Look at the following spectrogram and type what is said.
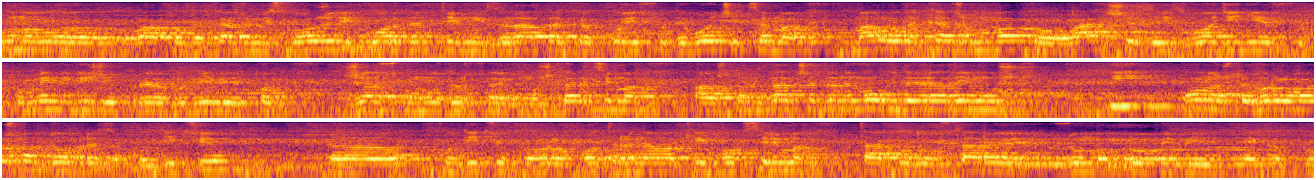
puno ovako da kažem i složenih koordinativnih zadataka koji su devojčicama malo da kažem ovako lakše za izvođenje jer su po meni više prilagodljivi tom ženskom uzrastu nego muškarcima, a što ne znači da ne mogu da je rade i muški. I ono što je vrlo važno, dobre za kondiciju, e, kondiciju koja je potrebna nama kickbokserima, tako da u staroj Zumba grupi mi nekako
